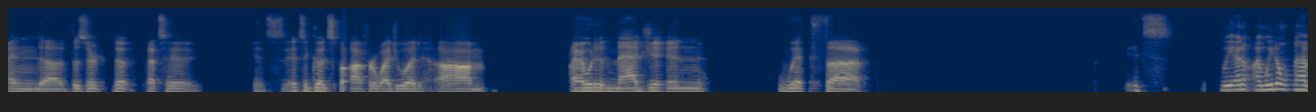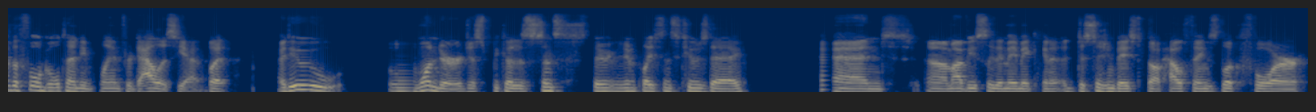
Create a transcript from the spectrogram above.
and uh, those are that's a it's it's a good spot for Wedgewood. Um, I would imagine with uh, it's we I don't and we don't have the full goaltending plan for Dallas yet, but I do wonder just because since they've been play since Tuesday, and um, obviously they may make a decision based off how things look for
